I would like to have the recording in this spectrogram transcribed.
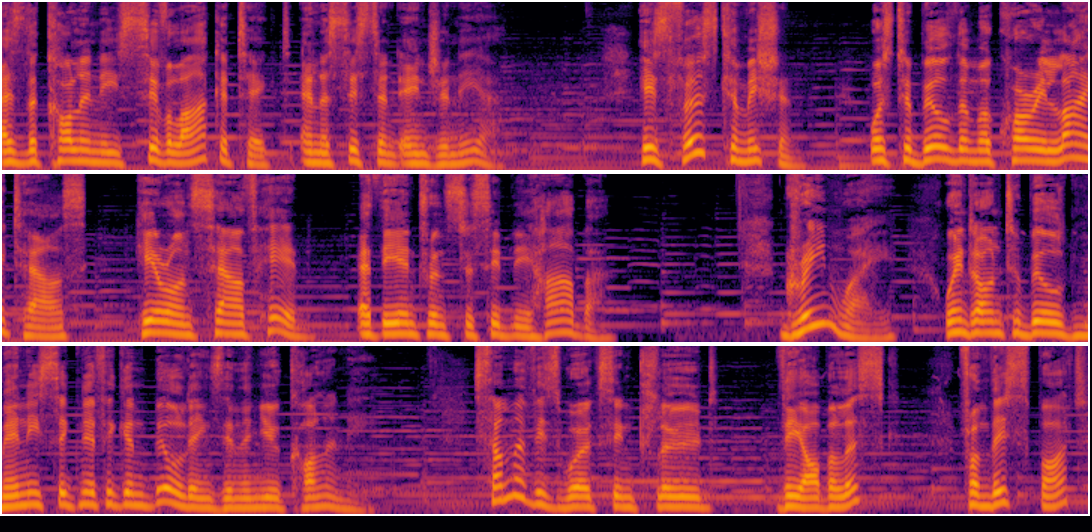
as the colony's civil architect and assistant engineer. His first commission was to build the Macquarie Lighthouse here on South Head at the entrance to Sydney Harbour. Greenway went on to build many significant buildings in the new colony. Some of his works include the obelisk. From this spot,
